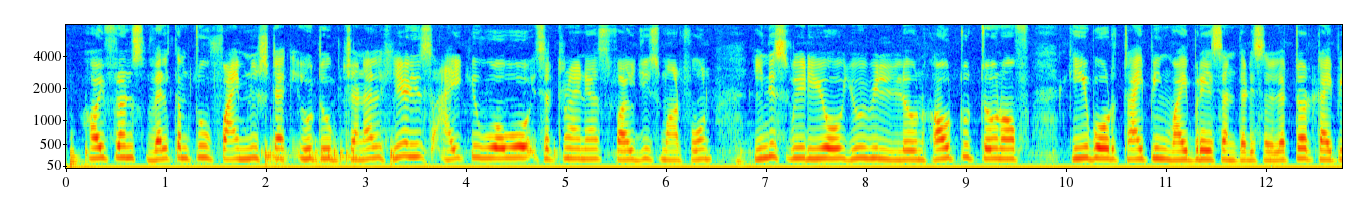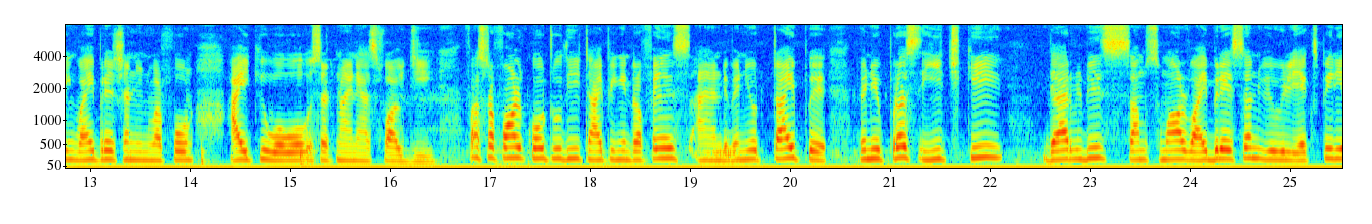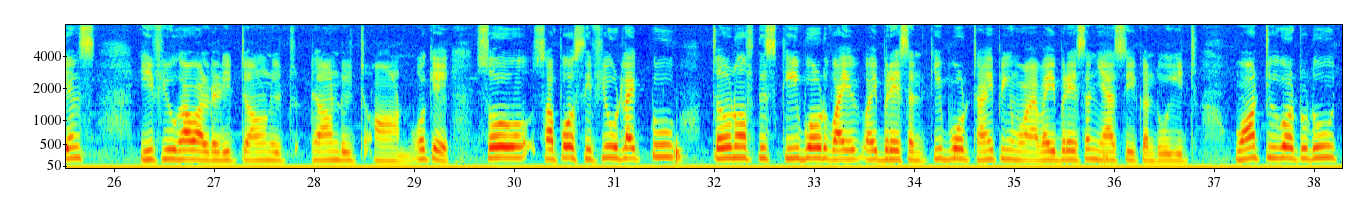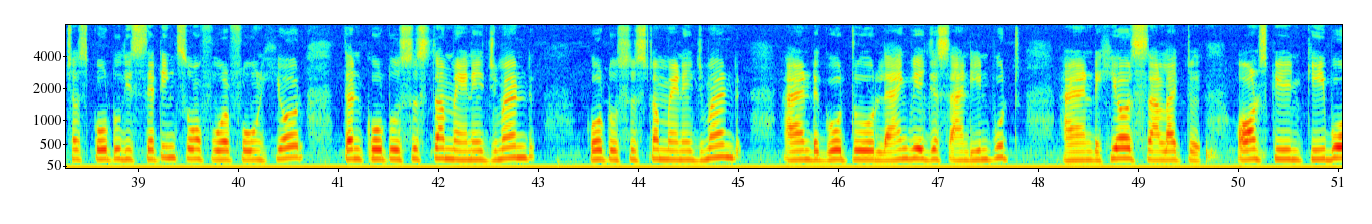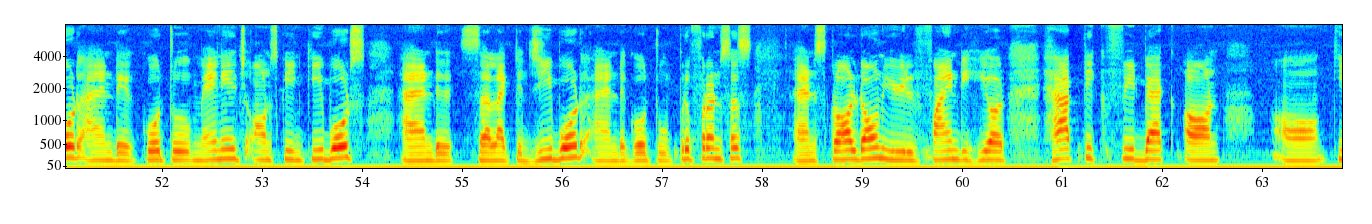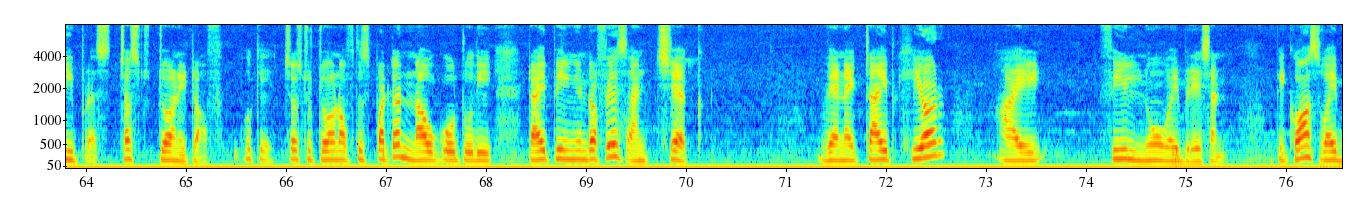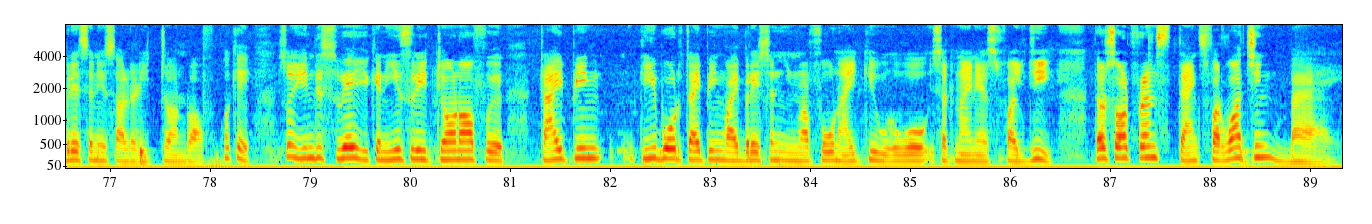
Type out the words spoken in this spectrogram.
Hi friends, welcome to 5 Minutes Tech YouTube channel. Here is IQOO Z9s 5G smartphone. In this video, you will learn how to turn off keyboard typing vibration that is letter typing vibration in your phone IQOO Z9s 5G. First of all, go to the typing interface and when you type, when you press each key, there will be some small vibration you will experience if you have already turned it turned it on. Okay. So suppose if you would like to turn off this keyboard vibration keyboard typing vibration yes you can do it. What you got to do just go to the settings of your phone here then go to system management go to system management and go to languages and input and here select on screen keyboard and go to manage on screen keyboards and select gboard and go to preferences and scroll down. You will find here haptic feedback on uh, key press. Just turn it off. Okay just to turn off this button. Now go to the typing interface and check. When i type here i feel no vibration because vibration is already turned off. Okay. So in this way you can easily turn off uh, typing keyboard typing vibration in your phone iq z9s 5g that's all friends. Thanks for watching. Bye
